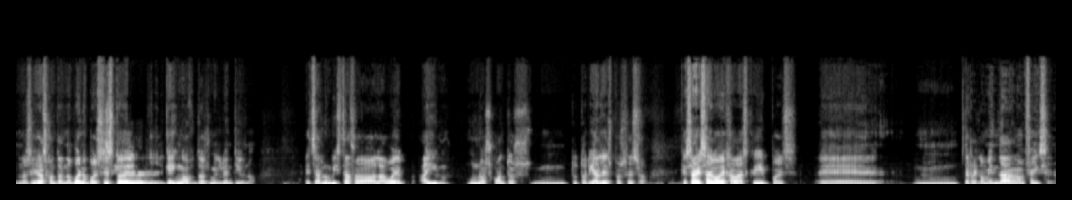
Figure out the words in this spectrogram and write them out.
nos, irás, contando. Bueno, pues esto es el Game of 2021. Echarle un vistazo a la web. Hay unos cuantos mm, tutoriales, pues eso. ¿Que sabes algo de JavaScript? Pues eh, mm, te recomiendan Phaser,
